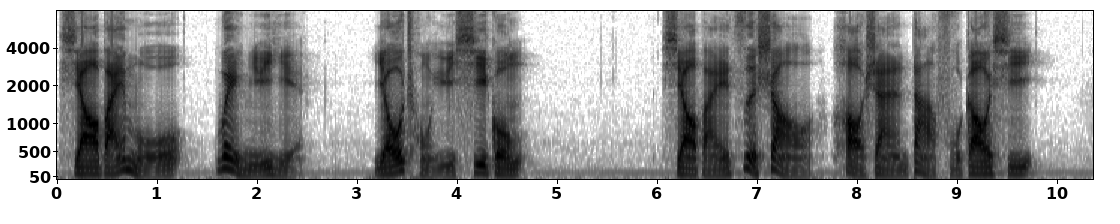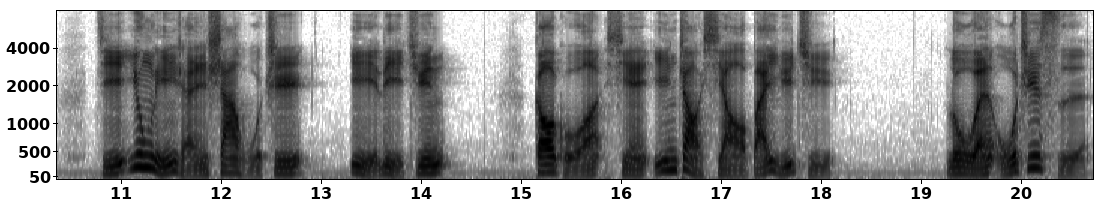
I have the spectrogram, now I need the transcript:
小白母魏女也，有宠于西宫。小白自少好善大夫高息，及雍林人杀无知，亦立君。高国先因召小白于举。鲁闻无知死，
